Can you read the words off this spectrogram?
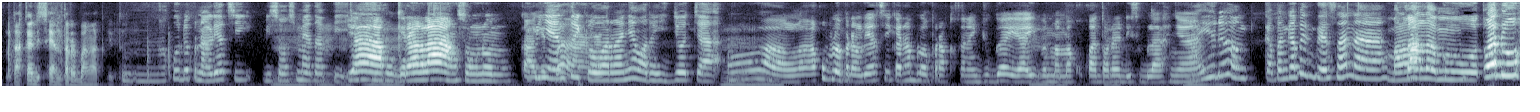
letaknya di center banget gitu. Mm, aku udah pernah lihat sih di sosmed Hmm. tapi Ya, aku kira langsung num tapi kaget nyentrik banget. loh warnanya warna hijau cak Oh, alah. aku belum pernah lihat sih karena belum pernah ke sana juga ya. Even Hmm. mamaku kantornya di sebelahnya. ayo dong kapan-kapan ke sana malam-malam Takut. Waduh,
